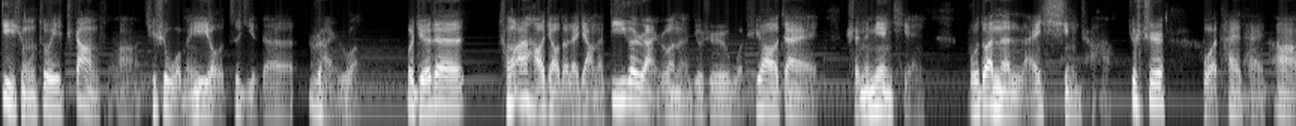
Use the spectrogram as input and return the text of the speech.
弟兄，作为丈夫啊，其实我们也有自己的软弱。我觉得从安好角度来讲呢，第一个软弱呢，就是我需要在神的面前不断的来省察，就是。我太太啊，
